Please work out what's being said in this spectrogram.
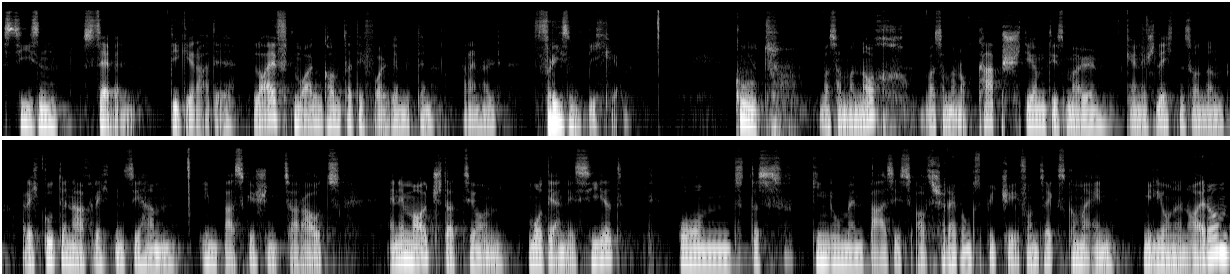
Season 7, die gerade läuft. Morgen kommt da die Folge mit dem Reinhold Friesenbichler. Gut, was haben wir noch? Was haben wir noch? Kapsch, die haben diesmal keine schlechten, sondern recht gute Nachrichten. Sie haben im baskischen Zarauz eine Mautstation modernisiert und das ging um ein Basisausschreibungsbudget von 6,1 Millionen Euro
